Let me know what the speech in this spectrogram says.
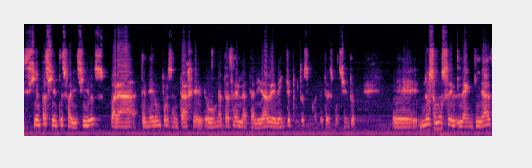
100 pacientes fallecidos para tener un porcentaje o una tasa de letalidad de 20.53%. Eh, no somos la entidad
